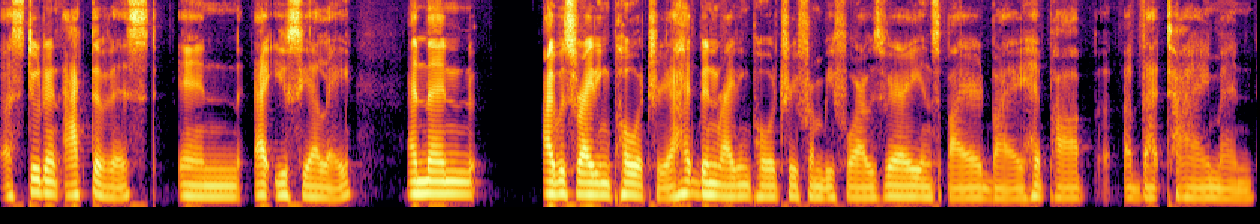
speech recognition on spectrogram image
a student activist in at UCLA, and then I was writing poetry. I had been writing poetry from before. I was very inspired by hip hop of that time, and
